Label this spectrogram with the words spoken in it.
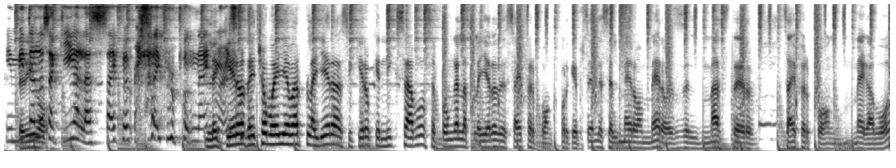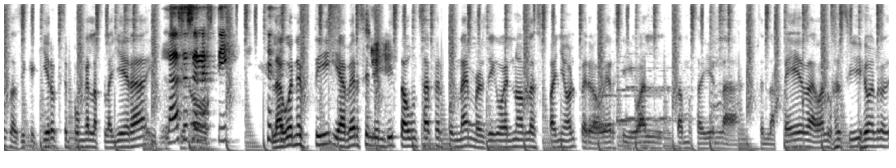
Invítalos aquí a las Cypher, Cypherpunk Nightmares. Le quiero, de hecho voy a llevar playeras y quiero que Nick Sabo se ponga la playera de Cypherpunk, porque pues, él es el mero mero, es el master Cypherpunk mega boss, así que quiero que se ponga la playera. Y, la haces NFT. La hago NFT y a ver si le invito a un Cypherpunk Nightmares. Digo, él no habla español, pero a ver si igual estamos ahí en la, en la peda o algo así, o algo,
